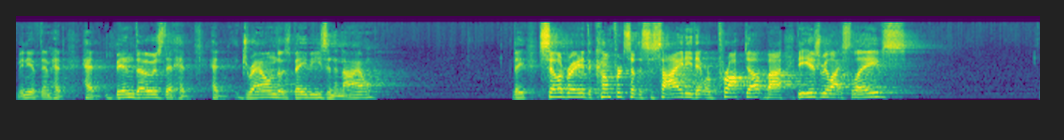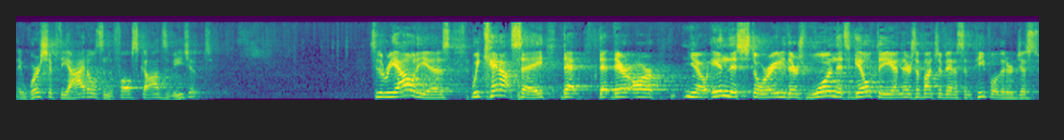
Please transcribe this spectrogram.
Many of them had, had been those that had, had drowned those babies in the Nile. They celebrated the comforts of the society that were propped up by the Israelite slaves. They worshiped the idols and the false gods of Egypt. See, the reality is, we cannot say that, that there are, you know, in this story, there's one that's guilty and there's a bunch of innocent people that are just,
